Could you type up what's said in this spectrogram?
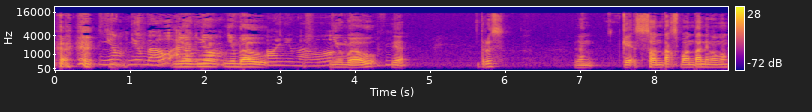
nyium nyium bau atau nyium nyium, nyium bau. Oh nyium bau. Nyium bau kayak. Terus bilang kayak sontak spontan dia ngomong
